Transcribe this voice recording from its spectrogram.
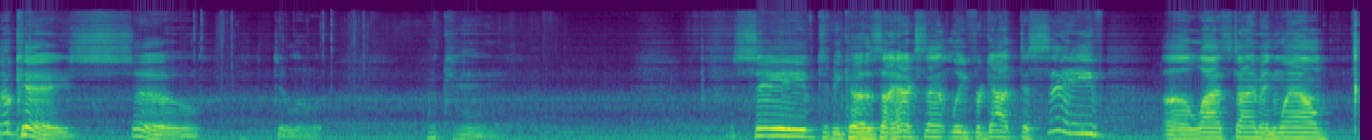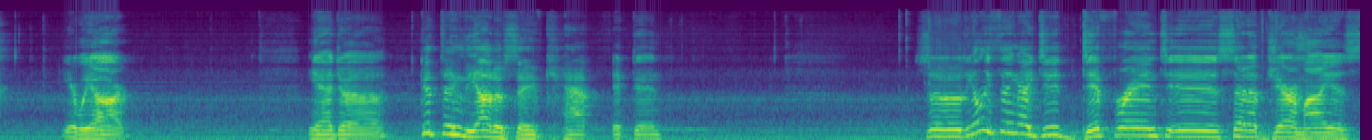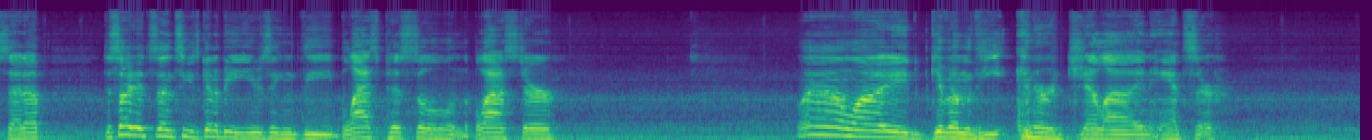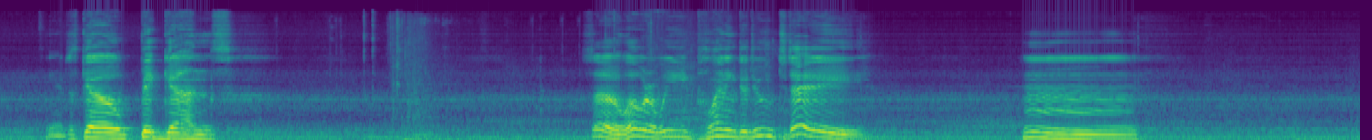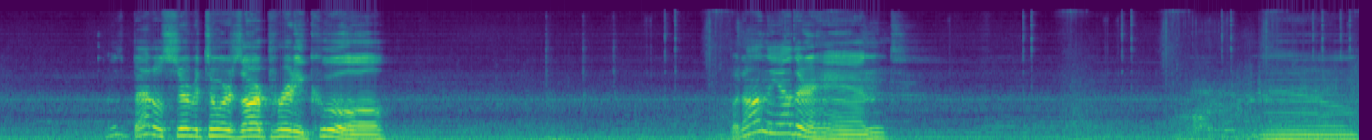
Okay, so do a little. Okay. Saved because I accidentally forgot to save uh, last time, and well, here we are. Yeah, uh, good thing the autosave cap kicked in. So the only thing I did different is set up Jeremiah's setup. Decided since he's going to be using the blast pistol and the blaster, well, I'd give him the Energella enhancer. Yeah, just go big guns. So, what were we planning to do today? Hmm. Those battle servitors are pretty cool. But on the other hand... Uh,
